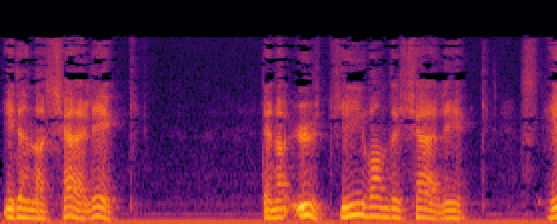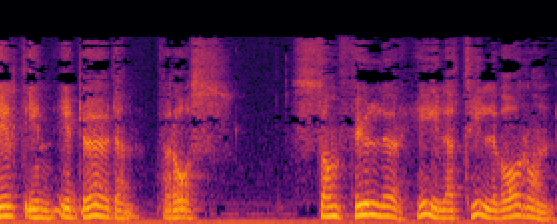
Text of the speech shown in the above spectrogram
i denna kärlek. Denna utgivande kärlek helt in i döden för oss. Som fyller hela tillvaron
